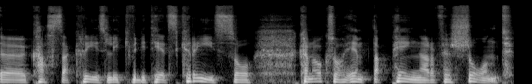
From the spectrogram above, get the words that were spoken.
eh, kassakris, likviditetskris, så kan också hämta pengar för sånt.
